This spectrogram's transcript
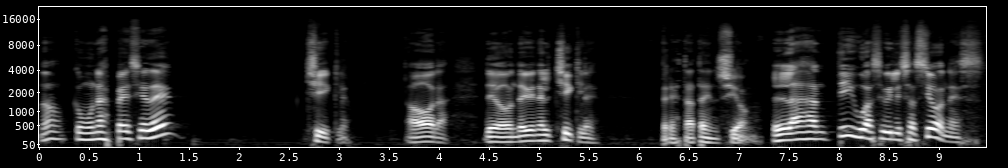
¿no? Como una especie de chicle. Ahora, ¿de dónde viene el chicle? Presta atención. Las antiguas civilizaciones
